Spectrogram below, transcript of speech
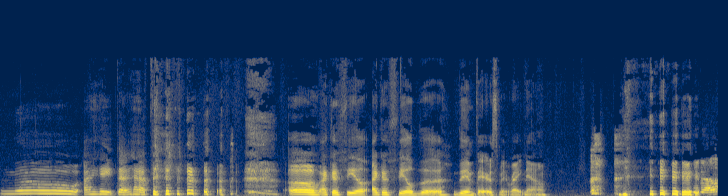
No, I hate that happened. oh, I could feel I could feel the the embarrassment right now. yeah.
